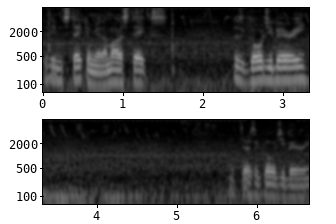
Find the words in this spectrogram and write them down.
didn't even stake them yet. I'm out of stakes. There's a goji berry. Right there's a goji berry.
